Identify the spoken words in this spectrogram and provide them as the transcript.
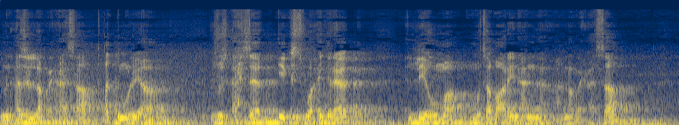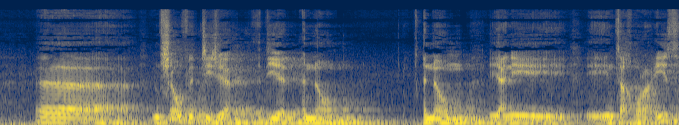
من أجل الرئاسة. تقدموا لي جوج أحزاب إكس واجراك اللي هما متبارين عن عن الرئاسة. آه، مشاو في الاتجاه ديال أنهم أنهم يعني ينتخبوا رئيس.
